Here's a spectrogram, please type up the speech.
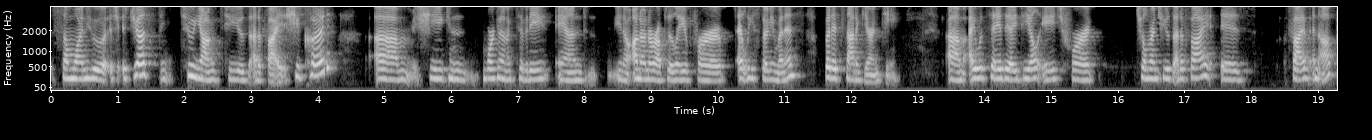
someone who is just too young to use Edify. She could, um, she can work in an activity and, you know, uninterruptedly for at least 30 minutes, but it's not a guarantee. Um, I would say the ideal age for children to use Edify is five and up.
